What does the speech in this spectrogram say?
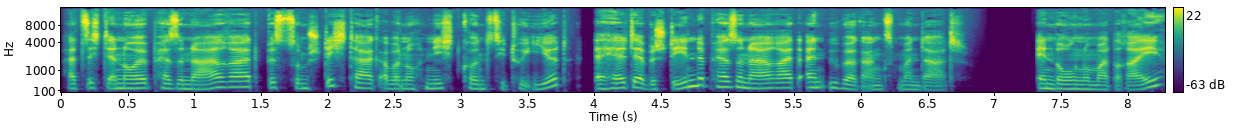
Hat sich der neue Personalrat bis zum Stichtag aber noch nicht konstituiert, erhält der bestehende Personalrat ein Übergangsmandat. Änderung Nummer drei:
